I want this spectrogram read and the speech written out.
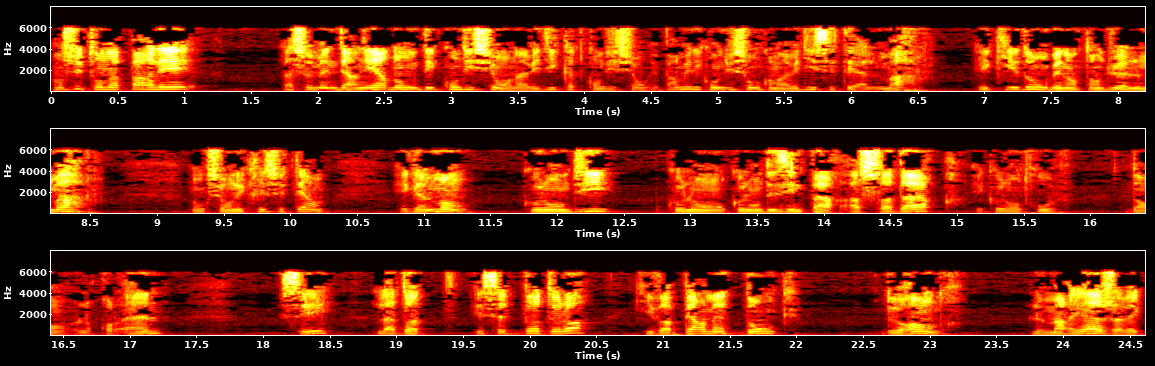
Ensuite, on a parlé la semaine dernière donc des conditions. On avait dit quatre conditions. Et parmi les conditions qu'on avait dit, c'était al-mahr. Et qui est donc bien entendu al-mahr. Donc si on écrit ce terme, également que l'on dit, que l'on, désigne par as-sadaq et que l'on trouve dans le Coran, c'est la dot. Et cette dot-là qui va permettre donc de rendre le mariage avec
